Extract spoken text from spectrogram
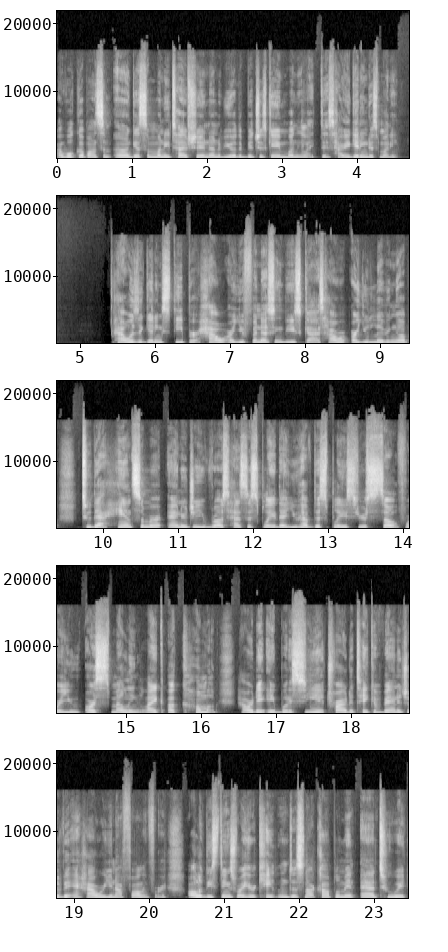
I woke up on some, uh, get some money type shit. None of you other bitches gain money like this. How are you getting this money? How is it getting steeper? How are you finessing these guys? How are you living up to that handsomer energy Russ has displayed that you have displayed yourself, where you are smelling like a come up? How are they able to see it, try to take advantage of it, and how are you not falling for it? All of these things right here, Ktlyn does not compliment, add to it,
